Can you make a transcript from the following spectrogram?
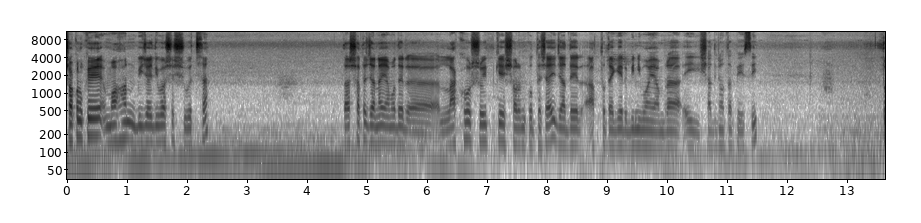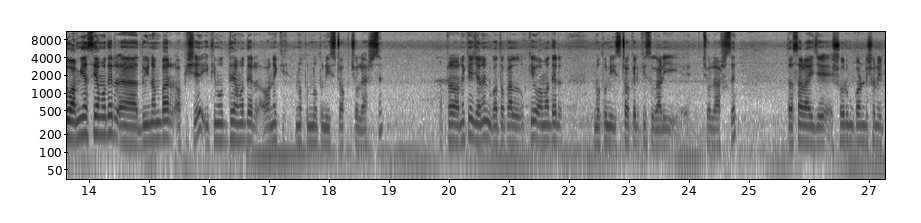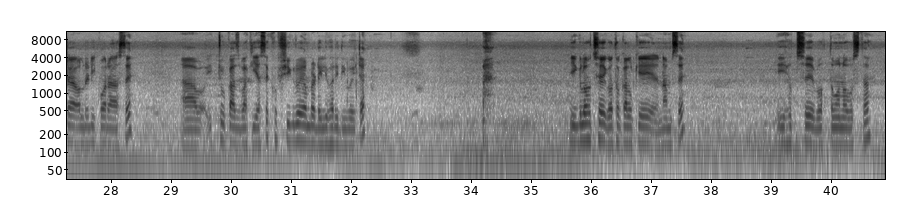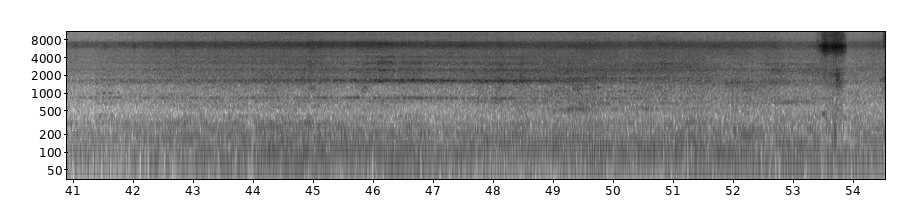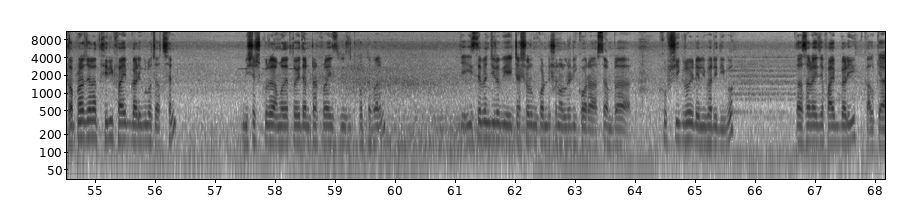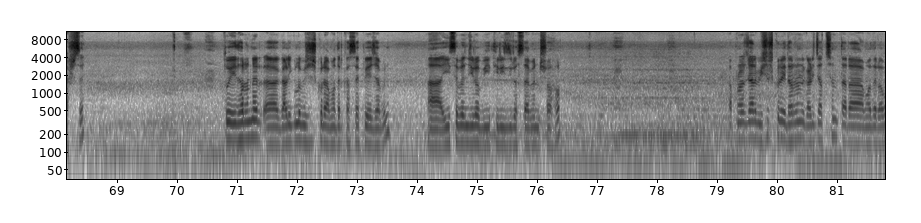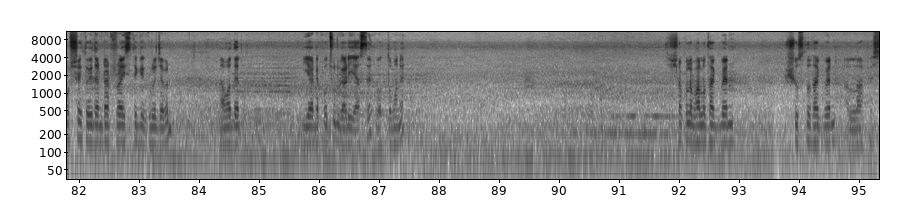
সকলকে মহান বিজয় দিবসের শুভেচ্ছা। তার সাথে জানাই আমাদের লাখো শহীদকে স্মরণ করতে চাই, যাদের আত্মত্যাগের বিনিময়ে আমরা এই স্বাধীনতা পেয়েছি। তো আমি আছি আমাদের দুই নাম্বার অফিসে। ইতিমধ্যে আমাদের অনেক নতুন নতুন স্টক চলে আসছে। আপনারা অনেকেই জানেন, গতকালকেও আমাদের নতুন স্টকের কিছু গাড়ি চলে আসছে। তাছাড়া এই যে শোরুম কন্ডিশন এটা অলরেডি করা আছে। একটু কাজ বাকি আছে, খুব শীঘ্রই আমরা ডেলিভারি দিব এটা। এইগুলো হচ্ছে গতকালকে নামছে। এই হচ্ছে বর্তমান অবস্থা। তো আপনারা যারা থ্রি ফাইভ গাড়িগুলো চাচ্ছেন বিশেষ করে আমাদের তৈদ এন্টারপ্রাইজ ভিজিট করতে পারেন। যে ই সেভেন জিরো বি এইটা শোরুম কন্ডিশন অলরেডি করা আছে, আমরা খুব শীঘ্রই ডেলিভারি দিব। তাছাড়া এই যে ফাইভ গাড়ি কালকে আসছে। তো এই ধরনের গাড়িগুলো বিশেষ করে আমাদের কাছে পেয়ে যাবেন E seven zero B three zero seven সহ। আপনারা যারা বিশেষ করে এই ধরনের গাড়ি চাচ্ছেন, তারা আমাদের অবশ্যই তৈদ এন্টারপ্রাইজ থেকে ঘুরে যাবেন। আমাদের ইয়ার্ডে প্রচুর গাড়ি আছে বর্তমানে। সকলে ভালো থাকবেন সুস্থ থাকবেন আল্লাহ হাফেজ।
